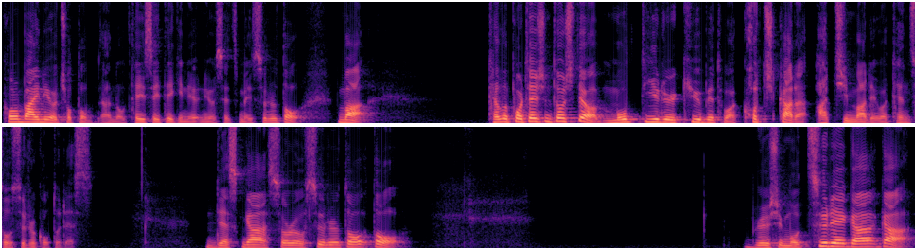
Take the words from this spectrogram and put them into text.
この場合にはちょっとあの定性的には説明すると、まあ、テレポーテーションとしては持っているキュービットはこっちからあっちまでは転送することです。ですが、それをすると、と量子も連れがが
